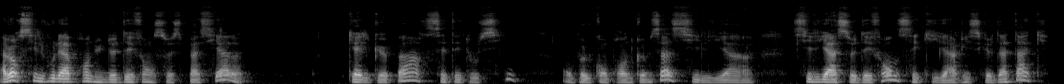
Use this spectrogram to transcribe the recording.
Alors s'ils voulaient apprendre une défense spatiale, quelque part, c'était aussi, on peut le comprendre comme ça, s'il y a, s'il y a à se défendre, c'est qu'il y a risque d'attaque.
